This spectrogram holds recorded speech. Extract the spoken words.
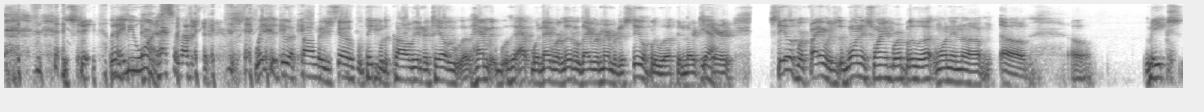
Maybe once. that's another- we could do a call-in show for people to call in and tell how when they were little they remember the steel blew up in their Yeah. Steels were famous. The one in Swainsboro blew up. One in um, uh, uh, Meeks.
